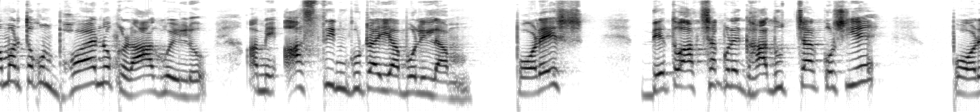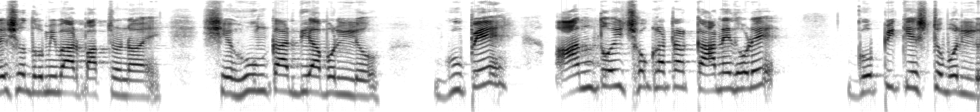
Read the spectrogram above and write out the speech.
আমার তখন ভয়ানক রাগ হইল। আমি আস্তিন গুটাইয়া বলিলাম, পরেশ, দে তো আচ্ছা করে ঘা উচ্চার কষিয়ে। পরেশও দমিবার পাত্র নয়। সে হুঙ্কার দিয়া বলিল, গুপে, আনত ওই ছোকরাটার কানে ধরে। গোপীকেষ্ট বলিল,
